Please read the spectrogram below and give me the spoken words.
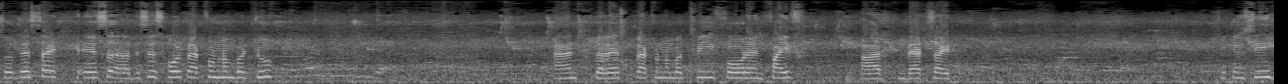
so this side is uh, this is whole platform number 2 and the rest platform number 3 4 and 5 are that side you can see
